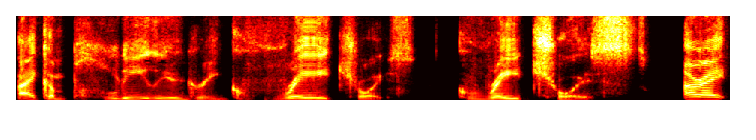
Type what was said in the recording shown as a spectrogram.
I completely agree. Great choice. Great choice. All right.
